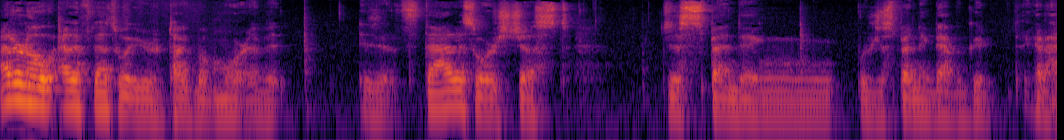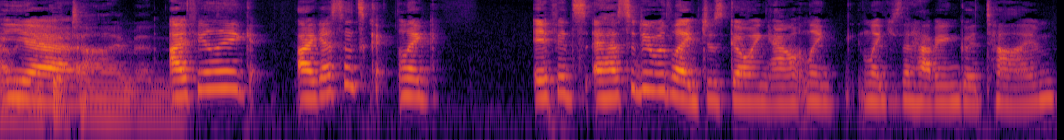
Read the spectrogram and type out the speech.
I don't know if that's what you're talking about. More of it is it status or it's just just spending. We're just spending to have a good, kind of having a good time and I feel like I guess it's like if it's it has to do with like just going out like like you said having a good time.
